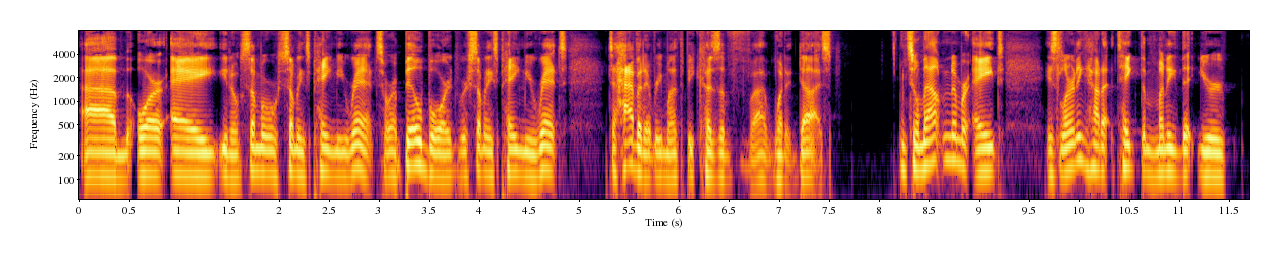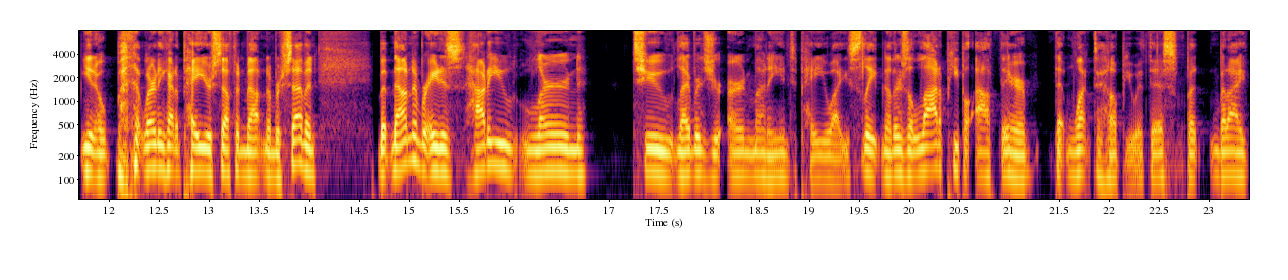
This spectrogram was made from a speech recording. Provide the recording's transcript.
Um, or a you know somewhere where somebody's paying me rent, or a billboard where somebody's paying me rent to have it every month because of uh, what it does. And so mountain number eight is learning how to take the money that you're you know learning how to pay yourself in mountain number seven. But mountain number eight is how do you learn to leverage your earned money and to pay you while you sleep. Now, there's a lot of people out there that want to help you with this, but but I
